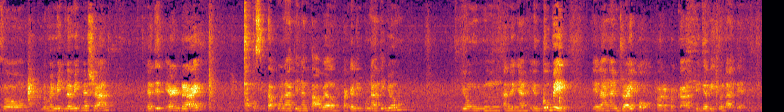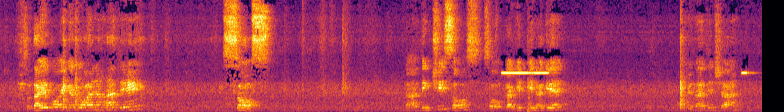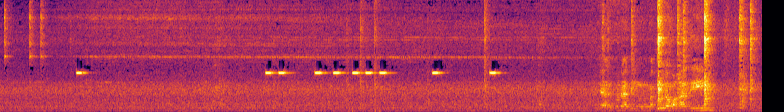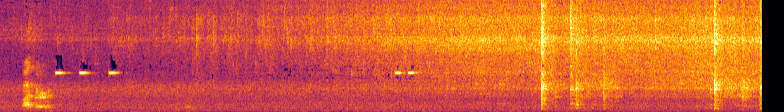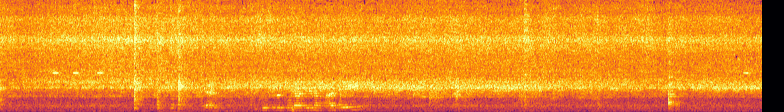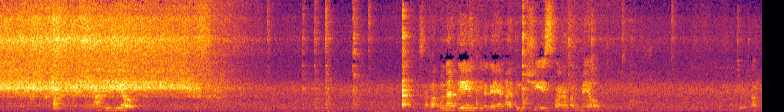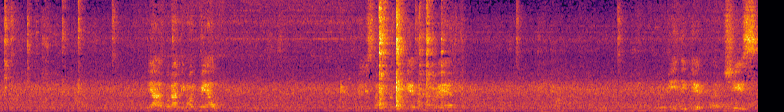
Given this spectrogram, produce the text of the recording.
So, lumamig-lamig na siya. Let it air dry. Tapos itap po natin ng towel. Tagalin po natin yung yung ano niya, yung tubig. Kailangan dry po para pagka pinirito natin. So tayo po ay gagawa ng ating sauce. Na ating cheese sauce. So plug it in again. Open natin siya. Yan po natin matulaw ang ating water. Yan. Isusunod po natin ang ating ang ating milk. Saka po natin ilagay ang ating cheese para mag-melt. Diba? Hayaan po natin mag-melt. Bilis lang ang dumikit. Ayan. Dumidikit ang cheese.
